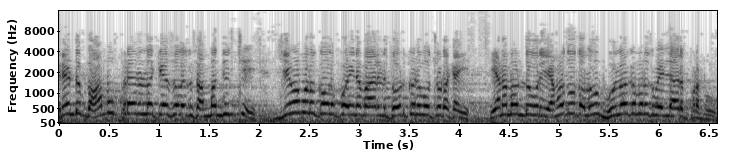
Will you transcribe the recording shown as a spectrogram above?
రెండు బాంబు ప్రేరుల కేసులకు సంబంధించి జీవములు కోల్పోయిన వారిని తోడుకుని వచ్చుటకై ఎనమండూరు యమదూతలు భూలోకమునకు వెళ్ళారు ప్రభు.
